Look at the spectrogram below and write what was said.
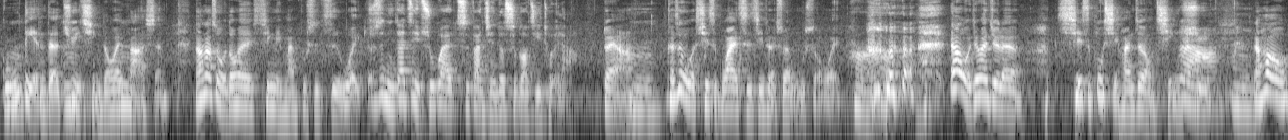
古典的剧情都会发生，然后那时候我都会心里蛮不是滋味的。就是你在自己出外吃饭前都吃不到鸡腿啦。对啊，嗯，可是我其实不爱吃鸡腿，所以无所谓。但我就会觉得，其实不喜欢这种情绪。啊嗯、然后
